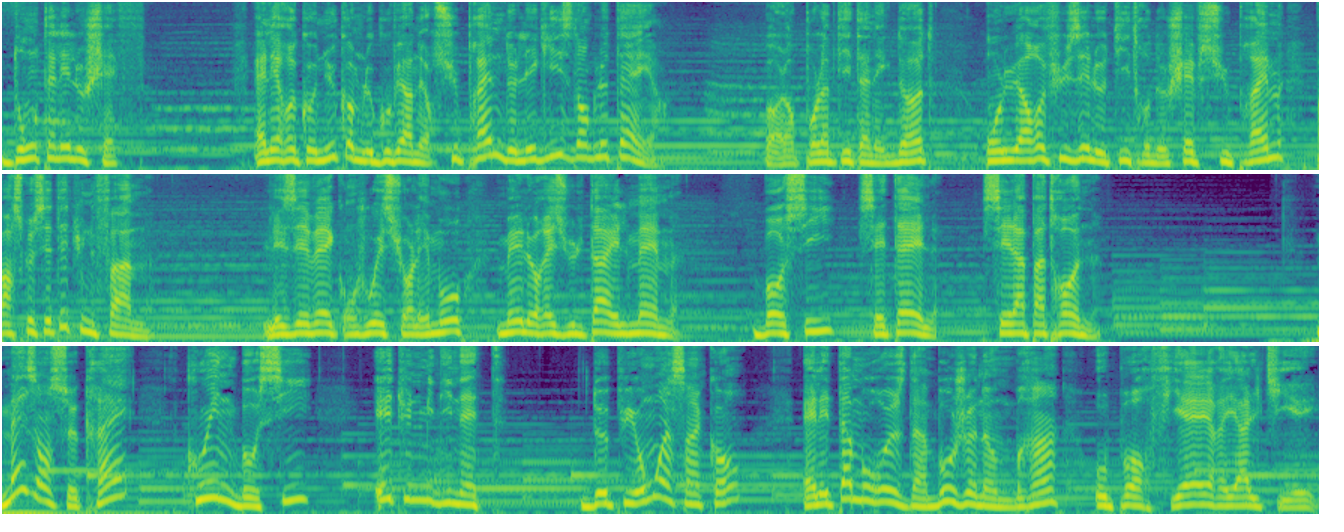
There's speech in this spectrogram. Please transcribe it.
dont elle est le chef. Elle est reconnue comme le gouverneur suprême de l'Église d'Angleterre. Bon alors pour la petite anecdote, on lui a refusé le titre de chef suprême parce que c'était une femme, les évêques ont joué sur les mots, mais le résultat est le même. Bossy, c'est elle, c'est la patronne. Mais en secret, Queen Bossy est une midinette. Depuis au moins 5 ans, elle est amoureuse d'un beau jeune homme brun au port fier et altier.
